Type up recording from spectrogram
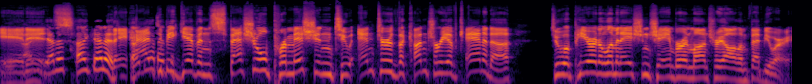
It I is. get it. I get it. They I had to it. be given special permission to enter the country of Canada to appear at Elimination Chamber in Montreal in February.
